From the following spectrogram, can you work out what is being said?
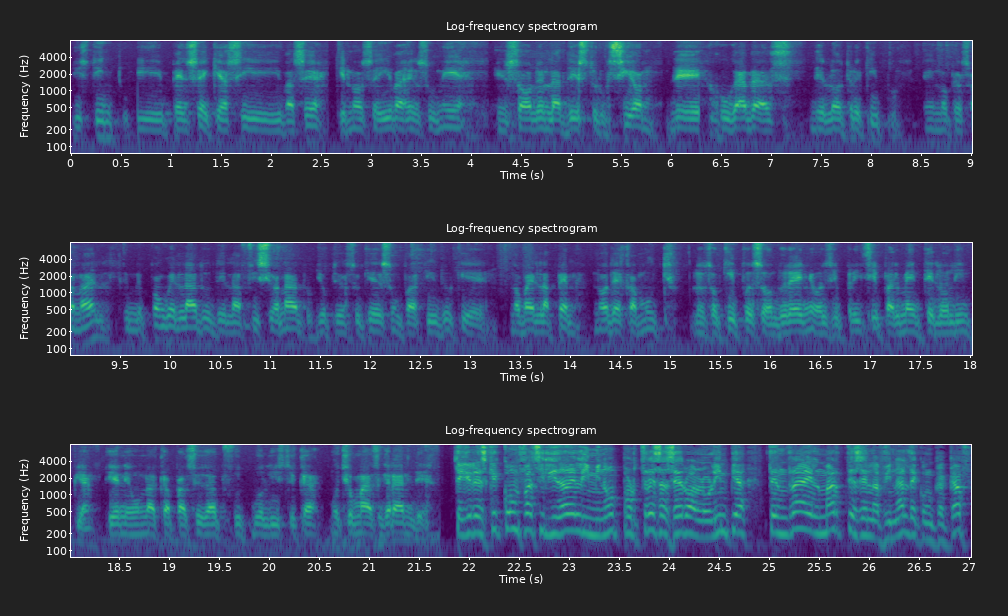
distinto y pensé que así iba a ser, que no se iba a resumir en solo en la destrucción de jugadas del otro equipo en lo personal, si me pongo el lado del aficionado, yo pienso que es un partido que no vale la pena, no deja mucho. Los equipos hondureños y principalmente el Olimpia tienen una capacidad futbolística mucho más grande. Tigres que con facilidad eliminó por 3 a 0 al Olimpia tendrá el martes en la final de CONCACAF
